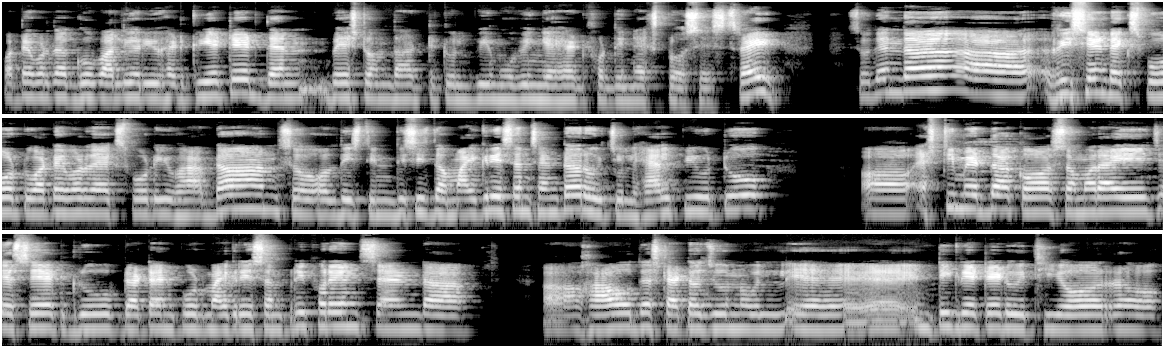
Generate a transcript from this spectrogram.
Whatever the group earlier you had created then based on that it will be moving ahead for the next process right? So then the uh, recent export whatever the export you have done so all these things this is the migration center which will help you to uh, estimate the cost summarize asset group data input migration preference and uh, uh, how the Stratozone will uh, integrated with your uh,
